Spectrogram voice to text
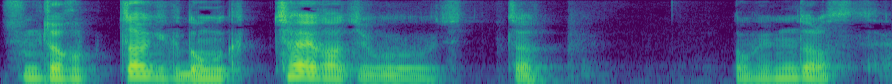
진짜 갑자기 너무 급체해가지고, 진짜 너무 힘들었어요.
